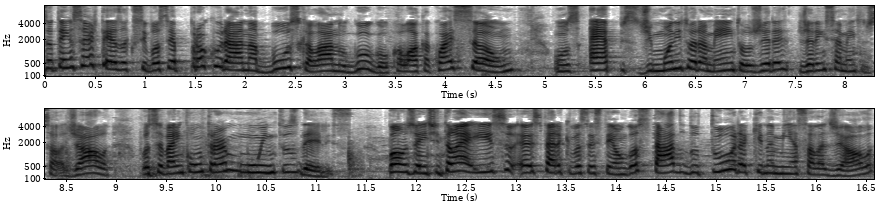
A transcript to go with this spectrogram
Eu tenho certeza que se você procurar na busca lá no Google, coloca quais são os apps de monitoramento ou gerenciamento de sala de aula, você vai encontrar muitos deles. Bom, gente, então é isso. Eu espero que vocês tenham gostado do tour aqui na minha sala de aula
